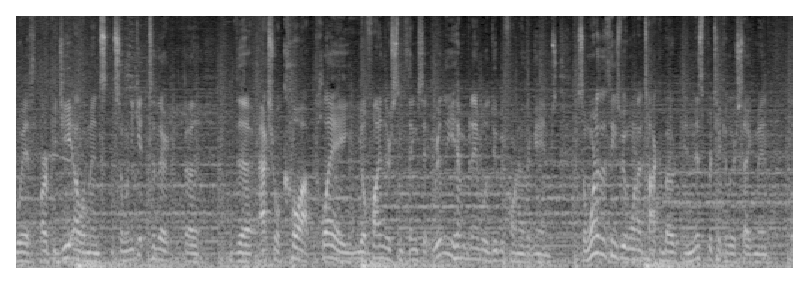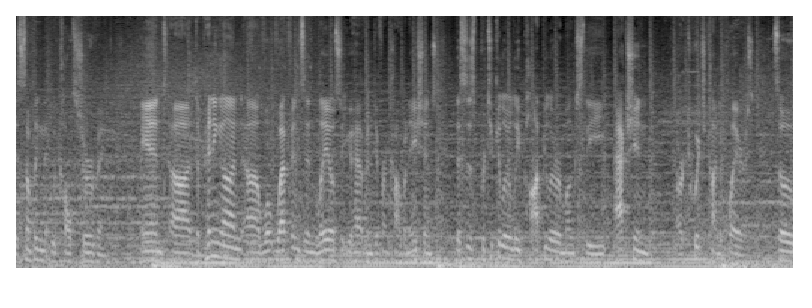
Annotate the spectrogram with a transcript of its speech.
with RPG elements. And so when you get to the, the the actual co-op play, you'll find there's some things that really you haven't been able to do before in other games. So one of the things we want to talk about in this particular segment is something that we call serving. And uh, depending on uh, what weapons and layouts that you have in different combinations, this is particularly popular amongst the action or Twitch kind of players. So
